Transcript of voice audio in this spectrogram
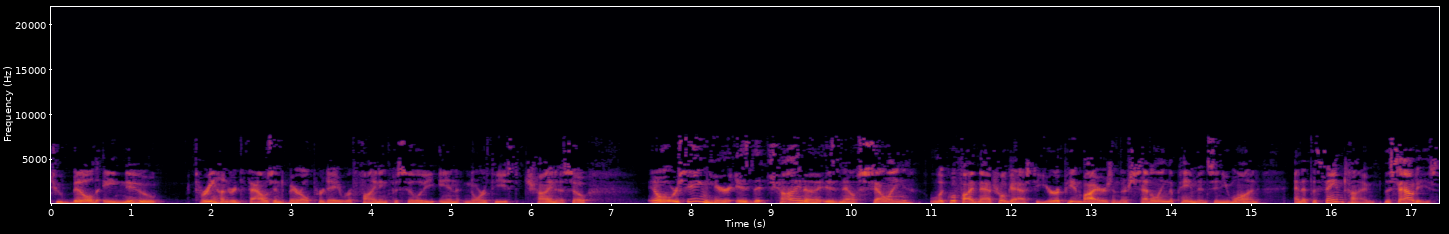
to build a new 300,000 barrel per day refining facility in northeast China. So, you know, what we're seeing here is that China is now selling liquefied natural gas to European buyers and they're settling the payments in yuan. And at the same time, the Saudis,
